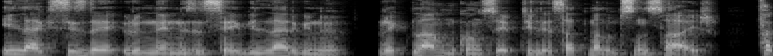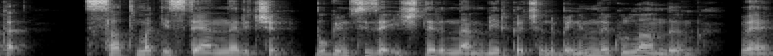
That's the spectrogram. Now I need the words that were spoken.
İlla ki siz de ürünlerinizi Sevgililer günü reklam konseptiyle satmalı mısınız? Hayır. Fakat satmak isteyenler için bugün size işlerinden birkaçını benim de kullandığım ve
